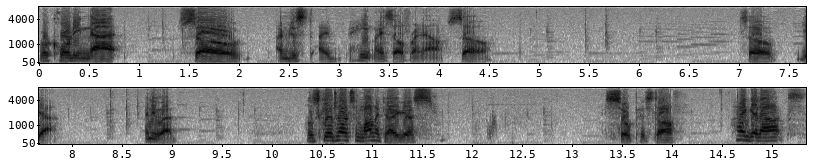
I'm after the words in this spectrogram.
recording that. So I'm just I hate myself right now. So so yeah. Anyway, let's go talk to Monika, I guess. So pissed off. Hi, good Alex.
